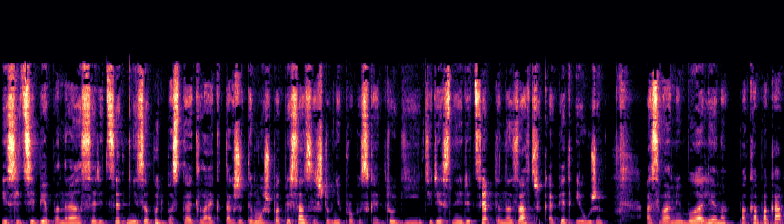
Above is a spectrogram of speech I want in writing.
Если тебе понравился рецепт, не забудь поставить лайк. Также ты можешь подписаться, чтобы не пропускать другие интересные рецепты на завтрак, обед и ужин. А с вами была Лена. Пока-пока.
